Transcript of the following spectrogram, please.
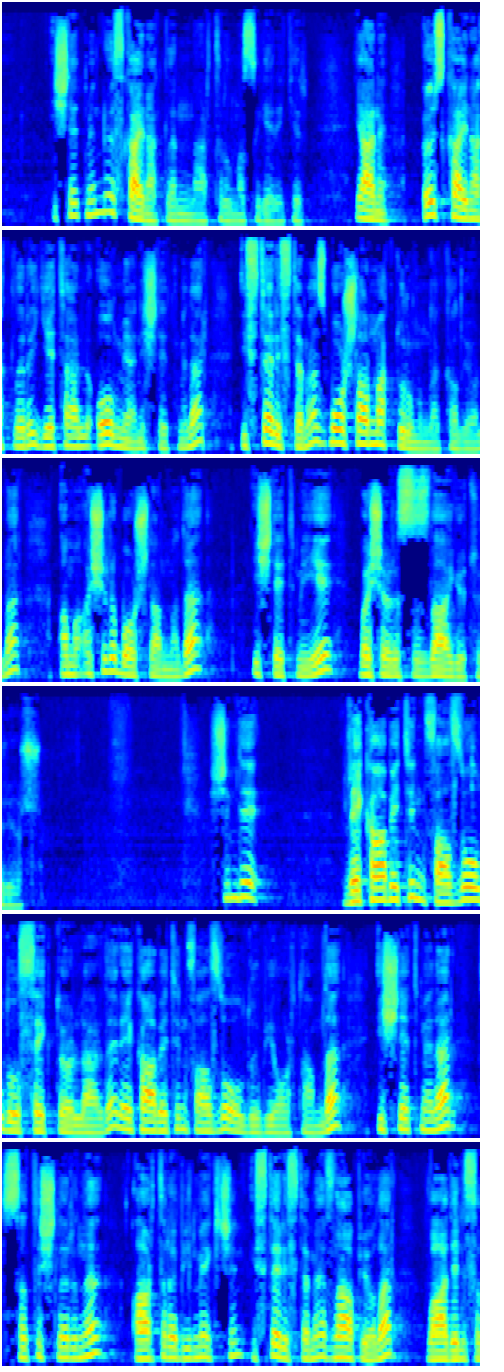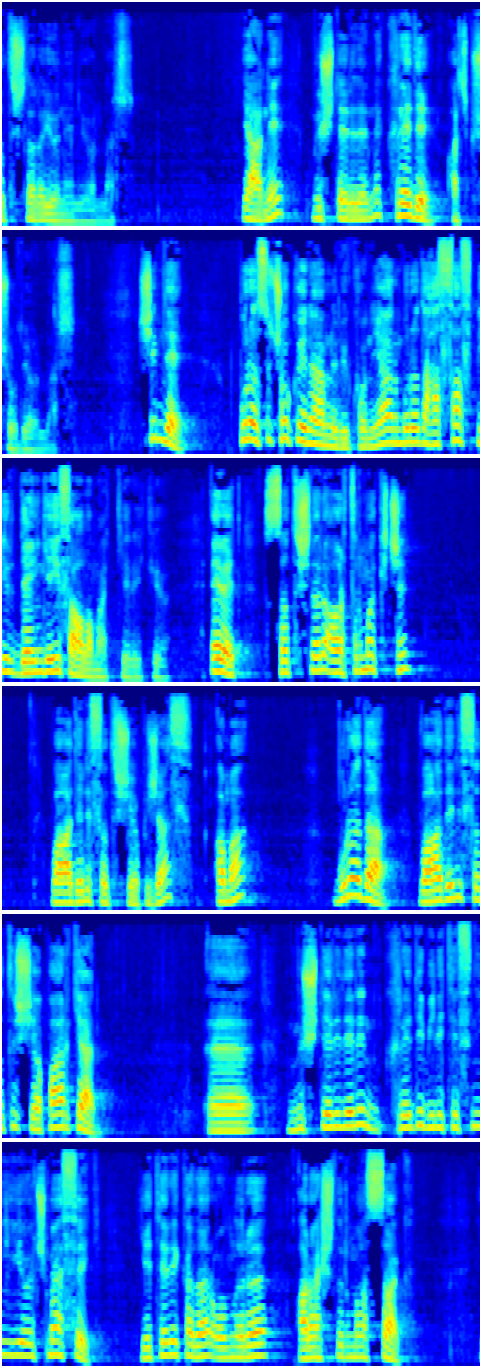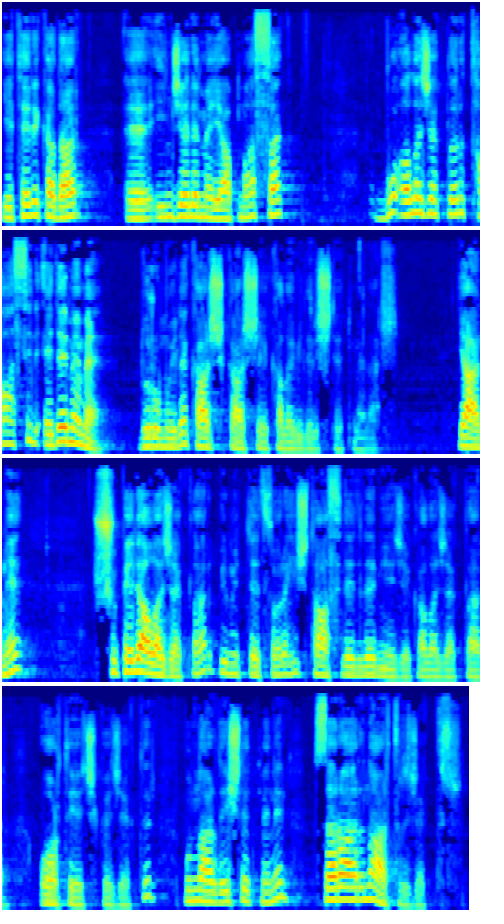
işletmenin öz kaynaklarının artırılması gerekir. Yani öz kaynakları yeterli olmayan işletmeler ister istemez borçlanmak durumunda kalıyorlar. Ama aşırı borçlanmada işletmeyi başarısızlığa götürüyor. Şimdi rekabetin fazla olduğu sektörlerde, rekabetin fazla olduğu bir ortamda işletmeler satışlarını artırabilmek için ister istemez ne yapıyorlar? Vadeli satışlara yöneliyorlar. Yani müşterilerine kredi açmış oluyorlar. Şimdi burası çok önemli bir konu. Yani burada hassas bir dengeyi sağlamak gerekiyor. Evet satışları artırmak için vadeli satış yapacağız ama burada vadeli satış yaparken e, müşterilerin kredibilitesini iyi ölçmezsek, yeteri kadar onları araştırmazsak, yeteri kadar e, inceleme yapmazsak bu alacakları tahsil edememe durumuyla karşı karşıya kalabilir işletmeler. Yani şüpheli alacaklar bir müddet sonra hiç tahsil edilemeyecek alacaklar ortaya çıkacaktır. Bunlar da işletmenin zararını artıracaktır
